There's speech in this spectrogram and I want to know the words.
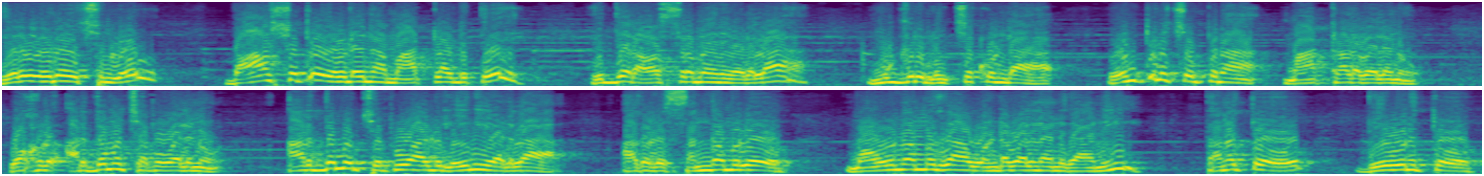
ఇరవై ఏడో వచనంలో భాషతో ఎవడైనా మాట్లాడితే ఇద్దరు అవసరమైన ఎడల ముగ్గురు మించకుండా వంతులు చొప్పున మాట్లాడవలను. ఒకడు అర్థము చెప్పవలను. అర్థము చెప్పువాడు లేని ఎడల అతడు సంఘములో మౌనముగా ఉండవలనని గాని తనతో దేవునితో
